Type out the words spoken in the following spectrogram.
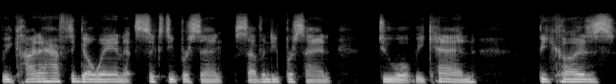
We kind of have to go in at 60%, 70%, do what we can, because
